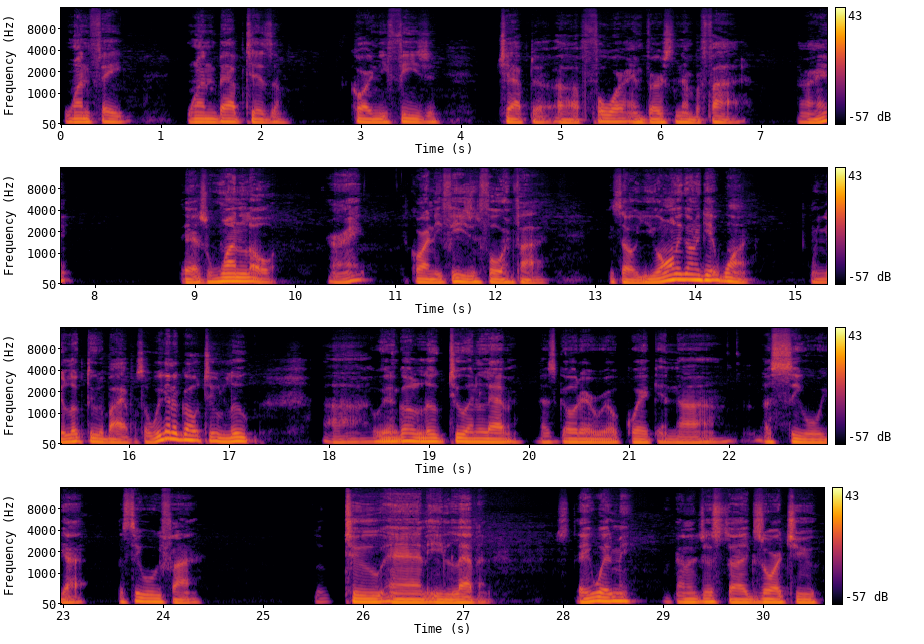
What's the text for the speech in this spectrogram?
one faith, one baptism, according to Ephesians chapter uh, 4 and verse number 5. All right. There's one Lord. All right. According to Ephesians 4 and 5. And so you're only going to get one when you look through the Bible. So we're going to go to Luke. Uh, we're going to go to Luke 2 and 11. Let's go there real quick and uh, let's see what we got. Let's see what we find. Luke 2 and 11. Stay with me. We're going to just uh, exhort you,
